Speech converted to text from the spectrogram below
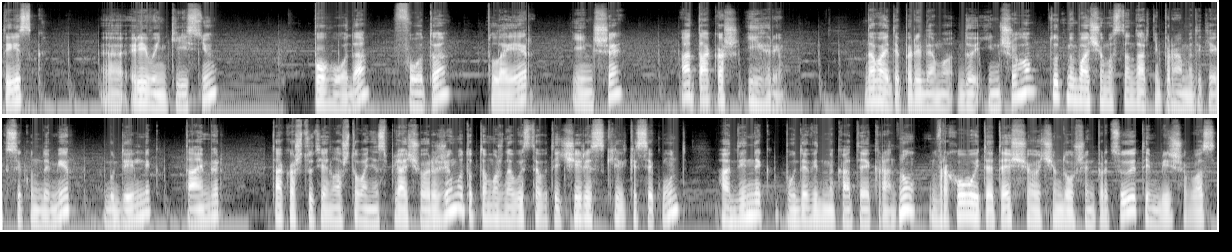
тиск, е, рівень кисню, погода, фото, плеєр, інше, а також ігри. Давайте перейдемо до іншого. Тут ми бачимо стандартні програми, такі як секундомір, будильник, таймер. Також тут є налаштування сплячого режиму, тобто можна виставити через скільки секунд годинник буде відмикати екран. Ну, враховуйте те, що чим довше він працює, тим більше у вас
